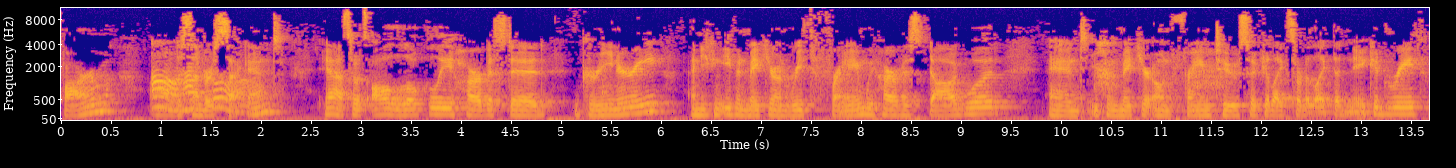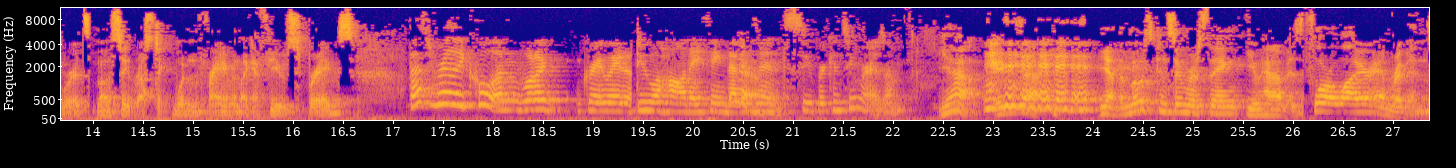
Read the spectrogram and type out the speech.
Farm Oh, on December cool. 2nd. Yeah, so it's all locally harvested greenery, and you can even make your own wreath frame. We harvest dogwood, and you can make your own frame too. So if you like sort of like the naked wreath, where it's mostly rustic wooden frame and like a few sprigs, That's really cool, and what a great way to do a holiday thing that Yeah. not super consumerism. Yeah, exactly. yeah, the most consumers thing you have is floral wire and ribbons.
